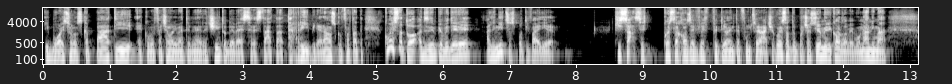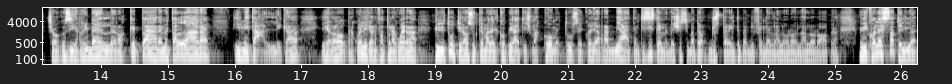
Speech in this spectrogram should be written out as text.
i buoi sono scappati e come facciamo a rimetterli nel recinto deve essere stata terribile, no? sconfortante. Come è stato ad esempio vedere all'inizio Spotify dire chissà se questa cosa effettivamente funzionerà. Cioè, quello è stato il processo. Io mi ricordo, avevo un'anima, diciamo così, ribelle, rocchettara, metallara, i Metallica erano tra quelli che hanno fatto una guerra più di tutti no? sul tema del copyright. Dici, ma come tu sei quelli arrabbiati, antisistema, invece si battevano giustamente per difendere la loro, la loro opera. Quindi, qual è stato il,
